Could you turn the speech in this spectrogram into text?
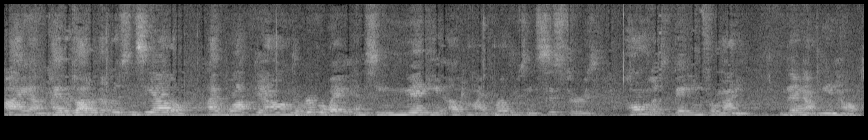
I, um, I have a daughter that lives in Seattle. I walk down the riverway and see many of my brothers and sisters homeless begging for money. They're not being helped.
